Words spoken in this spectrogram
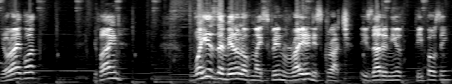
You alright, bot? You fine? Why is the middle of my screen right in his crotch? Is that a new T-posing?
